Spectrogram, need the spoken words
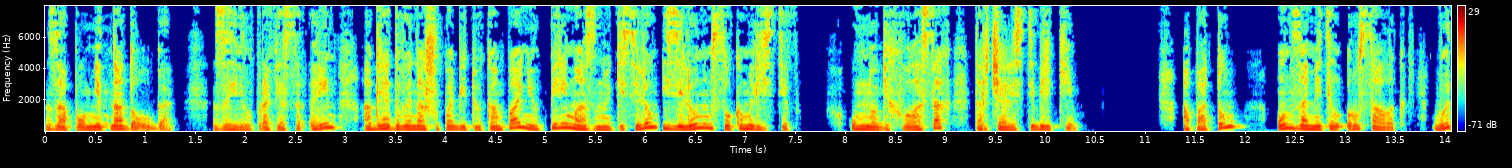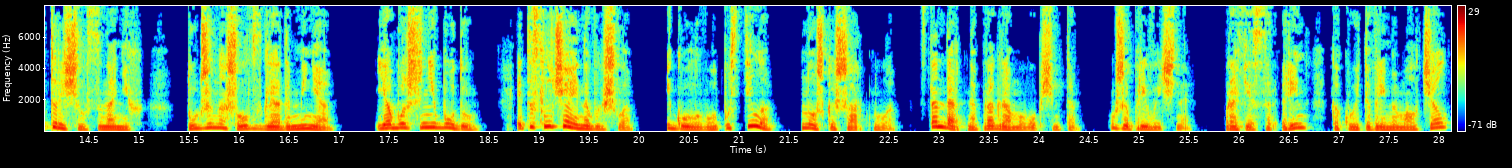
запомнит надолго, заявил профессор Рин, оглядывая нашу побитую компанию, перемазанную киселем и зеленым соком листьев. У многих в волосах торчали стебельки. А потом он заметил русалок, вытаращился на них, Тут же нашел взглядом меня. «Я больше не буду. Это случайно вышло». И голову опустила, ножкой шаркнула. Стандартная программа, в общем-то, уже привычная. Профессор Рин какое-то время молчал,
